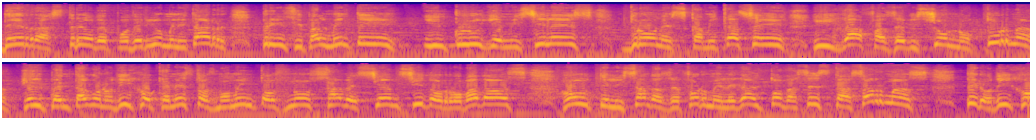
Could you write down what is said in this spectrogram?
de rastreo de poderío militar, principalmente incluye misiles, drones kamikaze y gafas de visión nocturna. El Pentágono dijo que en estos momentos no sabe si han sido robadas o utilizadas de forma ilegal todas estas armas, pero dijo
